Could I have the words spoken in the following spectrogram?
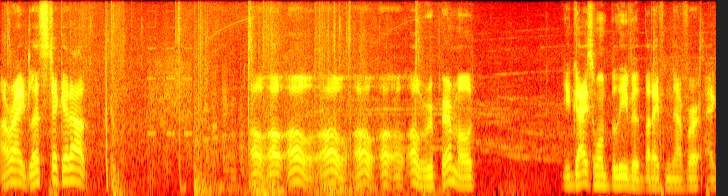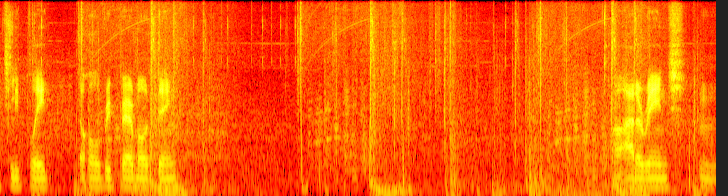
All right, let's check it out. Oh, oh, oh, oh, oh, oh, oh, oh, repair mode. You guys won't believe it, but I've never actually played the whole repair mode thing. Oh, out of range. Hmm.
